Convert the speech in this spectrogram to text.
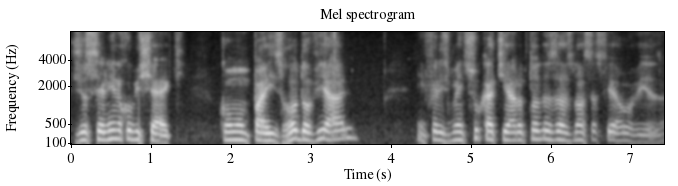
Juscelino Kubitschek como um país rodoviário, infelizmente sucatearam todas as nossas ferrovias. Né?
